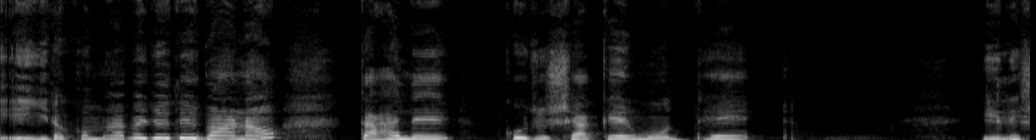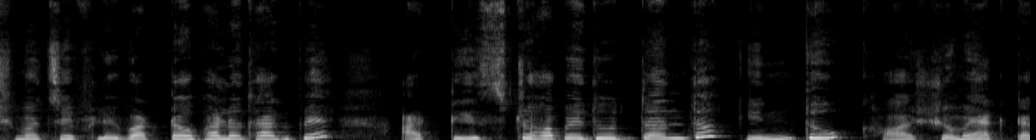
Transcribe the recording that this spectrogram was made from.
এই রকমভাবে যদি বানাও, তাহলে কচু শাকের মধ্যে ইলিশ মাছের ফ্লেভারটাও ভালো থাকবে আর টেস্টও হবে দুর্দান্ত, কিন্তু খাওয়ার সময় একটা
